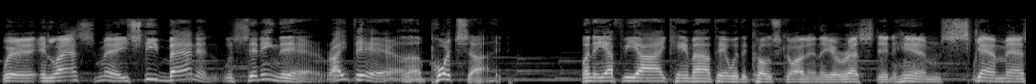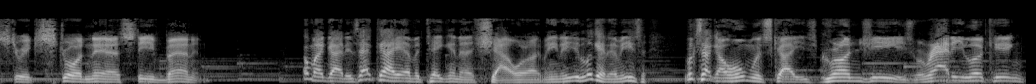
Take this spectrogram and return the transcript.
Where in last May, Steve Bannon was sitting there, right there on the port side when the FBI came out there with the Coast Guard and they arrested him, scam master extraordinaire Steve Bannon. Oh my God, has that guy ever taken a shower? I mean, you look at him, he's looks like a homeless guy. He's grungy, he's ratty looking,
